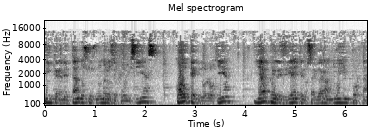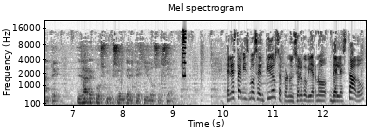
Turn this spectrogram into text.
incrementando sus números de policías con tecnología y algo que les diría y que nos ayudara muy importante, la reconstrucción del tejido social. En este mismo sentido se pronunció el gobierno del estado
